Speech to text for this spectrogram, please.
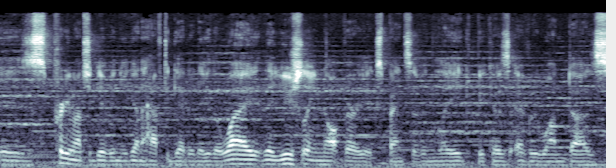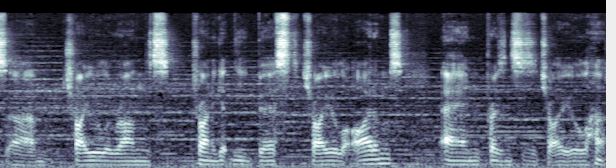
is pretty much a given. You're going to have to get it either way. They're usually not very expensive in League because everyone does um, Chayula runs trying to get the best Chayula items, and presences of Chayula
